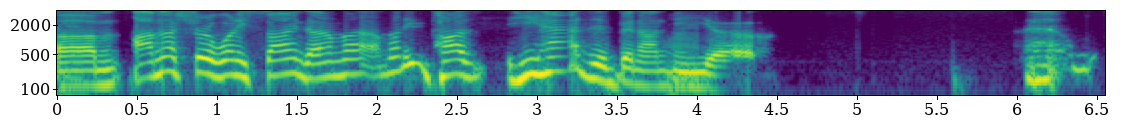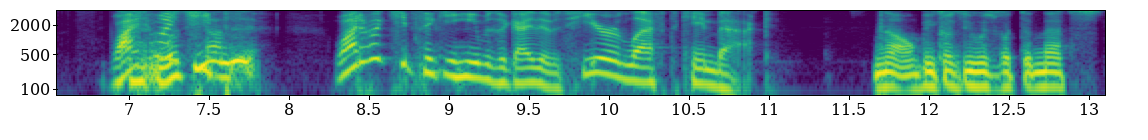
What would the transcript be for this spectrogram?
Um, I'm not sure when he signed. I'm not. I'm not even positive. He had to have been on the. Uh, Why do I keep? the- Why do I keep thinking he was a guy that was here, left, came back? no, because he was with the Mets,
